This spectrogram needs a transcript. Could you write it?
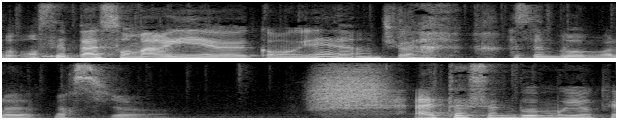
on sait pas son mari euh, comment il est, hein, tu vois. Tassenbaum, voilà, merci. euh. Ah, Tassenbaum, oui, ok.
